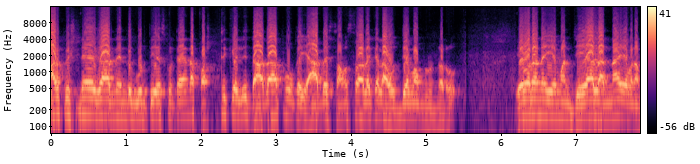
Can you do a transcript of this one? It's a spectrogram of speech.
ఆర్ కృష్ణయ్య గారిని ఎందుకు గుర్తు చేసుకుంటారైనా ఫస్ట్కి వెళ్ళి దాదాపు ఒక యాభై సంవత్సరాలకి ఆ ఉద్యమంలో ఉన్నారు. ఎవరైనా ఏమైనా చేయాలన్నా ఏమైనా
